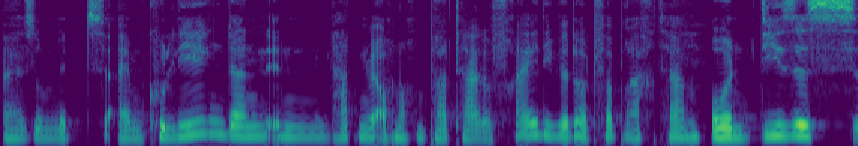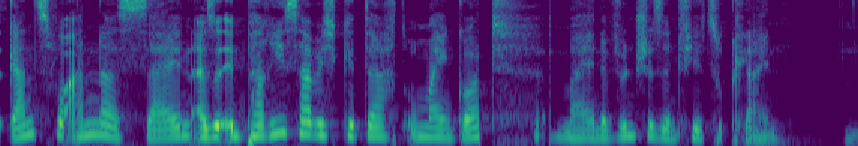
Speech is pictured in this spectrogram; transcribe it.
also mit einem Kollegen dann in, hatten wir auch noch ein paar Tage frei, die wir dort verbracht haben. Und dieses ganz woanders sein, also in Paris habe ich gedacht, oh mein Gott, meine Wünsche sind viel zu klein. Hm.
